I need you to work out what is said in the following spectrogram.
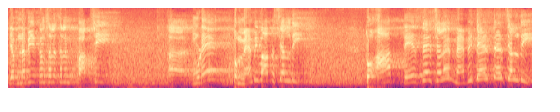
جب نبی اکرم صلی اللہ علیہ وسلم واپسی مڑے، تو میں بھی واپس چل دی۔ تو آپ تیز تیز چلے، میں بھی تیز تیز چل دی۔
